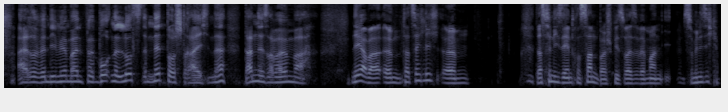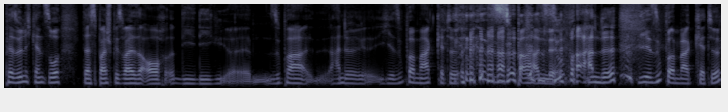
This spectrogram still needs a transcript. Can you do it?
also wenn die mir meine verbotene Lust im Netto streichen, ne, dann ist aber immer. Nee, aber ähm, tatsächlich, ähm, das finde ich sehr interessant, beispielsweise, wenn man, zumindest ich persönlich kenne es so, dass beispielsweise auch die, die äh, Superhandel, hier Supermarktkette, Superhandel. Superhandel, die Supermarktkette,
